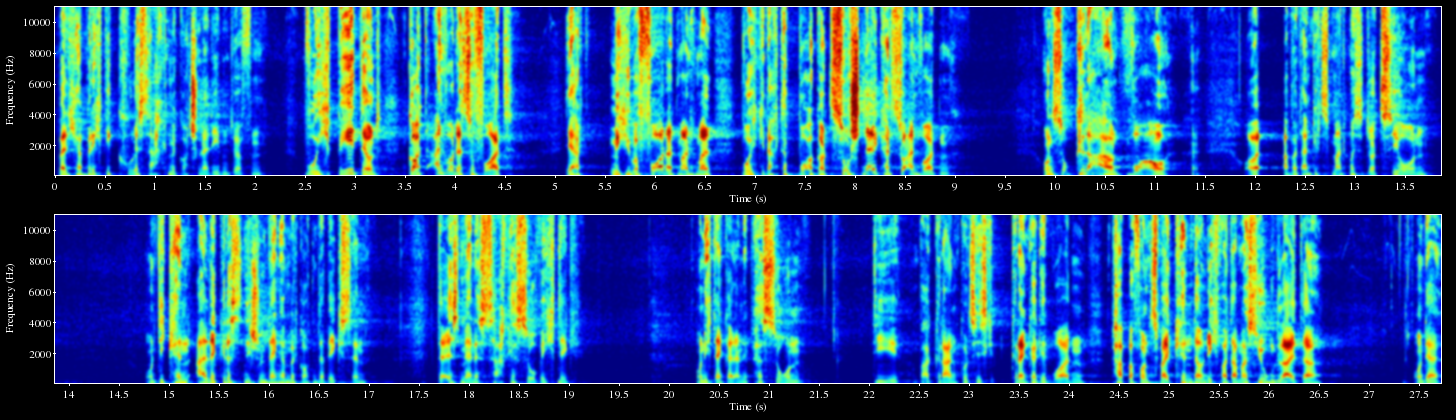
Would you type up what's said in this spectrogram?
weil ich habe richtig coole Sachen mit Gott schon erleben dürfen, wo ich bete und Gott antwortet sofort. Er hat mich überfordert manchmal, wo ich gedacht habe, boah Gott, so schnell kannst du antworten. Und so klar und wow. Aber, aber dann gibt es manchmal Situationen, und die kennen alle Christen, die schon länger mit Gott unterwegs sind. Da ist mir eine Sache so wichtig. Und ich denke an eine Person, die war krank und sie ist kränker geworden, Papa von zwei Kindern und ich war damals Jugendleiter. Und er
